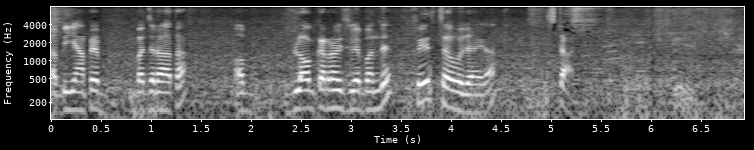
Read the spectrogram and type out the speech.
अभी यहाँ पे बज रहा था। अब ब्लॉग कर रहा हूँ इसलिए बंद है फिर से हो जाएगा। स्टार्ट बहुत भूख लगी थी यार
